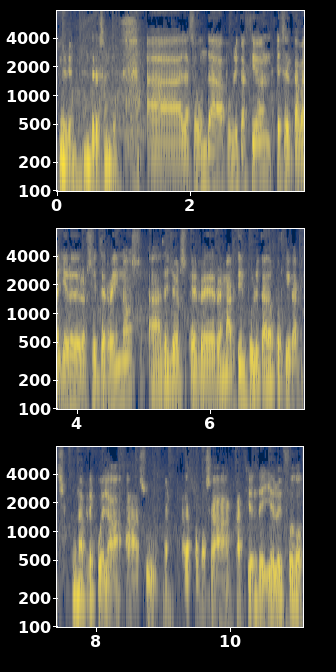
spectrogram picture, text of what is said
Muy bien, interesante. Ah, la segunda publicación es El Caballero de los Siete Reinos ah, de George R. R. Martin, publicado por Gigamish. Una precuela a su bueno, a la famosa canción de Hielo y Fuego,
